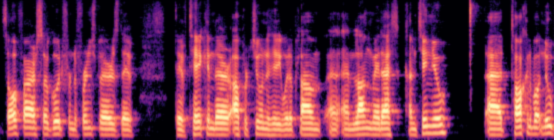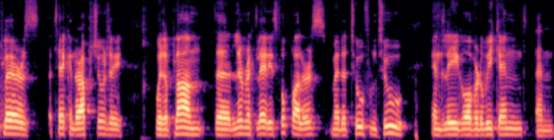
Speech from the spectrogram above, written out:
so far, so good from the fringe players. They've they've taken their opportunity with a plan, and, and long may that continue. Uh, talking about new players uh, taking their opportunity with a plan, the Limerick ladies footballers made a two from two in the league over the weekend, and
